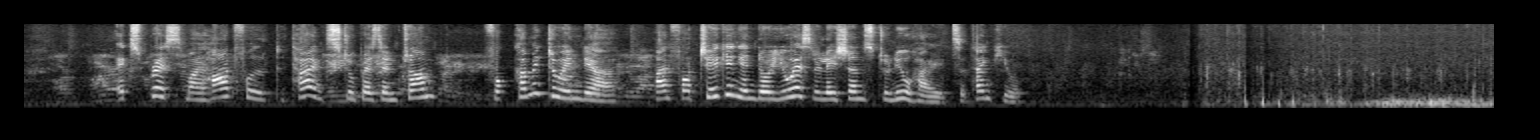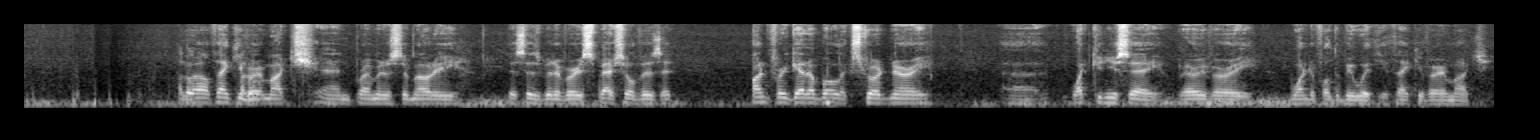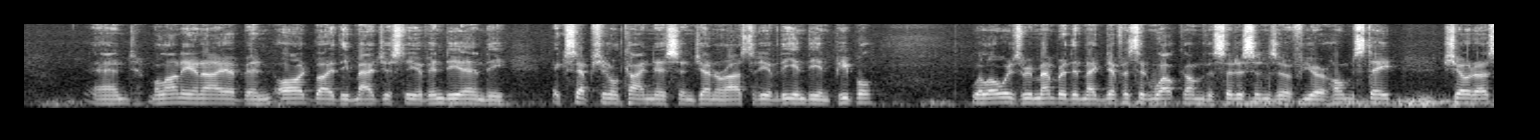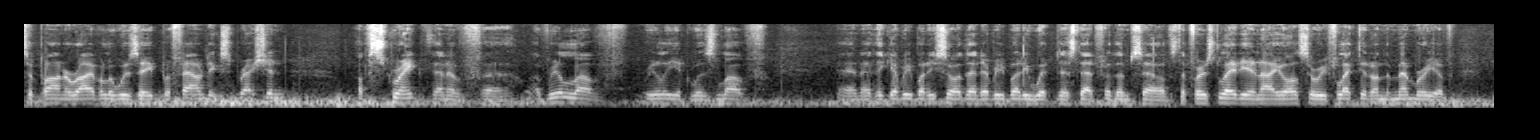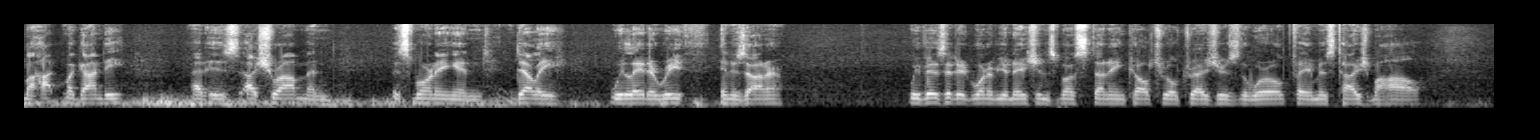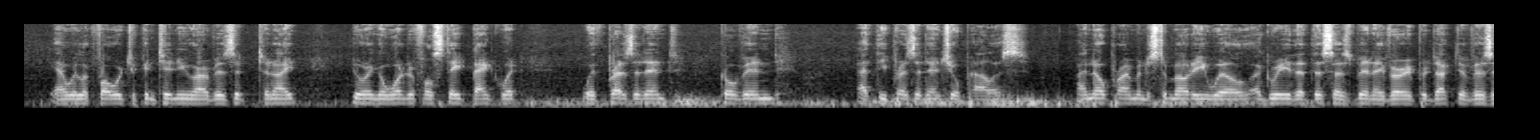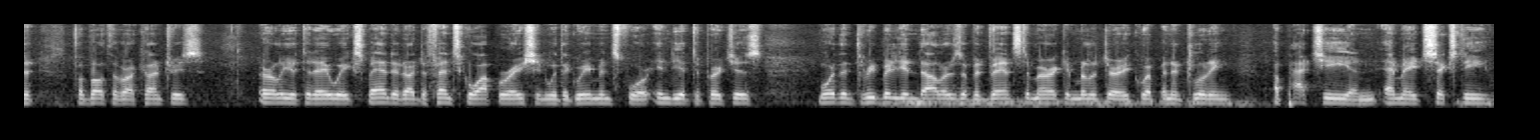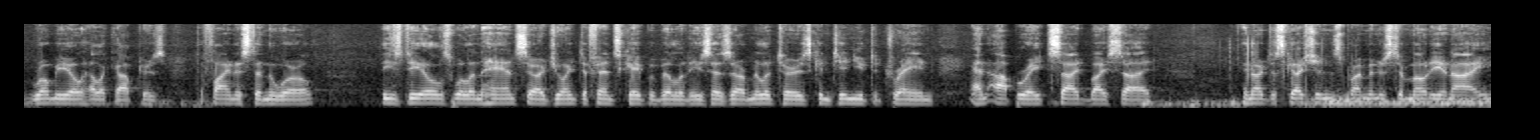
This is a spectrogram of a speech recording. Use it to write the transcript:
express my heartfelt thanks to President Trump for coming to India and for taking Indo-US relations to new heights. Thank you. Hello. Well, thank you Hello. very much. And Prime Minister Modi, this has been a very special visit. Unforgettable, extraordinary. Uh, what can you say? Very, very wonderful to be with you. Thank you very much. And Melania and I have been awed by the majesty of India and the exceptional kindness and generosity of the Indian people. We'll always remember the magnificent welcome the citizens of your home state showed us upon arrival. It was a profound expression of strength and of, uh, of real love. Really, it was love. And I think everybody saw that, everybody witnessed that for themselves. The First Lady and I also reflected on the memory of Mahatma Gandhi at his ashram, and this morning in Delhi, we laid a wreath in his honor. We visited one of your nation's most stunning cultural treasures, the world famous Taj Mahal, and we look forward to continuing our visit tonight during a wonderful state banquet with President Kovind at the Presidential Palace. I know Prime Minister Modi will agree that this has been a very productive visit for both of our countries. Earlier today, we expanded our defense cooperation with agreements for India to purchase more than $3 billion of advanced American military equipment, including Apache and MH-60 Romeo helicopters, the finest in the world. These deals will enhance our joint defense capabilities as our militaries continue to train and operate side by side. In our discussions, Prime Minister Modi and I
